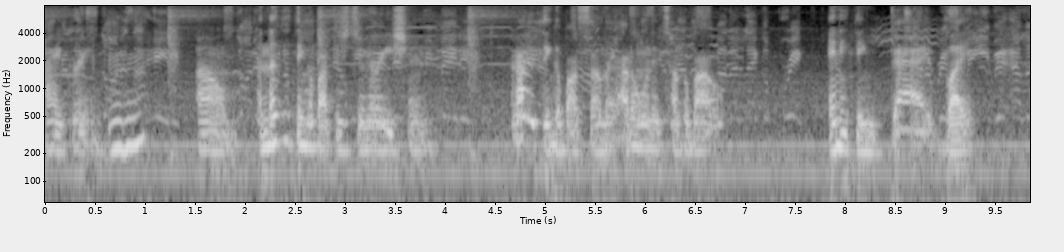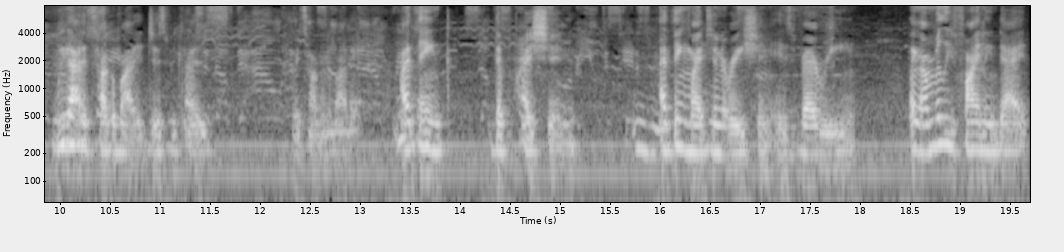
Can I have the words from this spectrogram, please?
I agree. hmm Um, another thing about this generation, I gotta think about something. Like, I don't want to talk about anything bad, but we gotta talk about it just because we're talking about it. I think depression. hmm I think my generation is very, like, I'm really finding that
